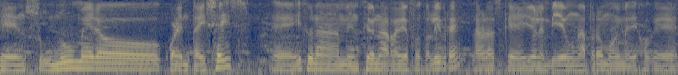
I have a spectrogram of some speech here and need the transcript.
que en su número 46 eh, hizo una mención a Radio Fotolibre. La verdad es que yo le envié una promo y me dijo que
